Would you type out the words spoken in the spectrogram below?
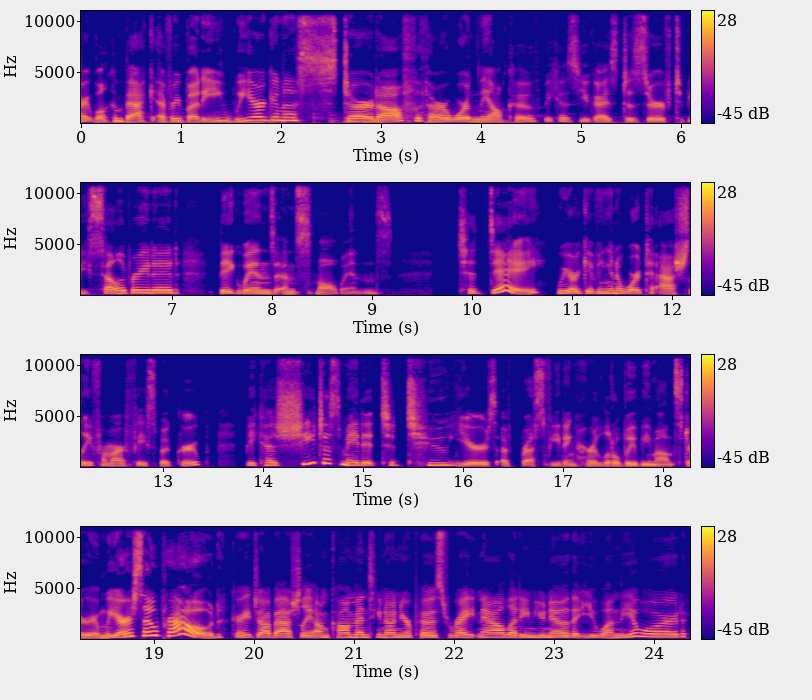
All right, welcome back, everybody. We are going to start off with our award in the alcove because you guys deserve to be celebrated big wins and small wins. Today, we are giving an award to Ashley from our Facebook group because she just made it to two years of breastfeeding her little baby monster, and we are so proud. Great job, Ashley. I'm commenting on your post right now, letting you know that you won the award.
